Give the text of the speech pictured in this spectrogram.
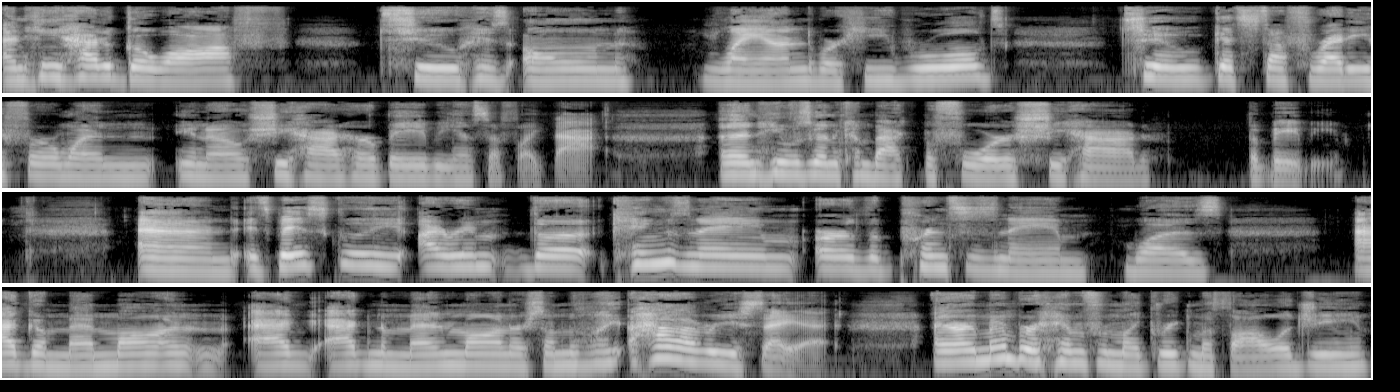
And he had to go off to his own land where he ruled to get stuff ready for when, you know, she had her baby and stuff like that. And he was going to come back before she had the baby and it's basically I rem the king's name or the prince's name was Agamemnon, Ag Agamemnon or something like however you say it. And I remember him from like Greek mythology.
